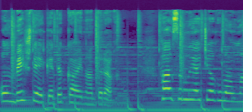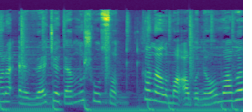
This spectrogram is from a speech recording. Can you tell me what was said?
15 dəqiqədə qaynadırıq. Hazırlayacaq olanlara əvvəlcədən nuş olsun. Kanalıma abunə olmağı,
